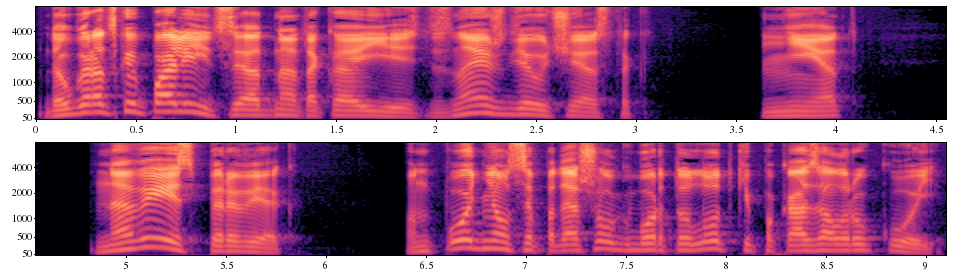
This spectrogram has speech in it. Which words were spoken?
Да у городской полиции одна такая есть. Знаешь, где участок? Нет. На Вейспервек. Он поднялся, подошел к борту лодки, показал рукой.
